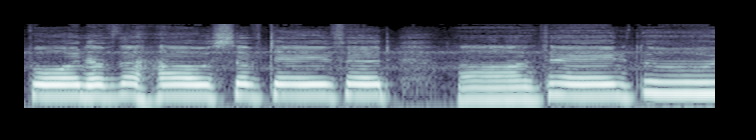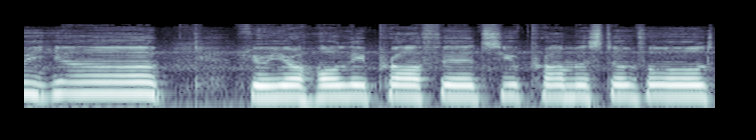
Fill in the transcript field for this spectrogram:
born of the house of David. Alleluia. Through your holy prophets you promised of old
